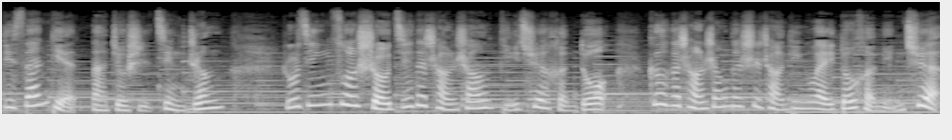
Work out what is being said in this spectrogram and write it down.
第三点，那就是竞争。如今做手机的厂商的确很多，各个厂商的市场定位都很明确。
